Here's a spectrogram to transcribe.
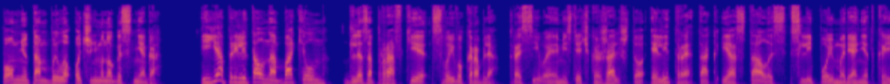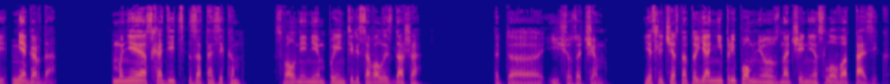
Помню, там было очень много снега. И я прилетал на Бакелн для заправки своего корабля. Красивое местечко. Жаль, что Элитре так и осталась слепой марионеткой Мегарда. «Мне сходить за тазиком?» — с волнением поинтересовалась Даша. «Это еще зачем?» Если честно, то я не припомню значение слова «тазик».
